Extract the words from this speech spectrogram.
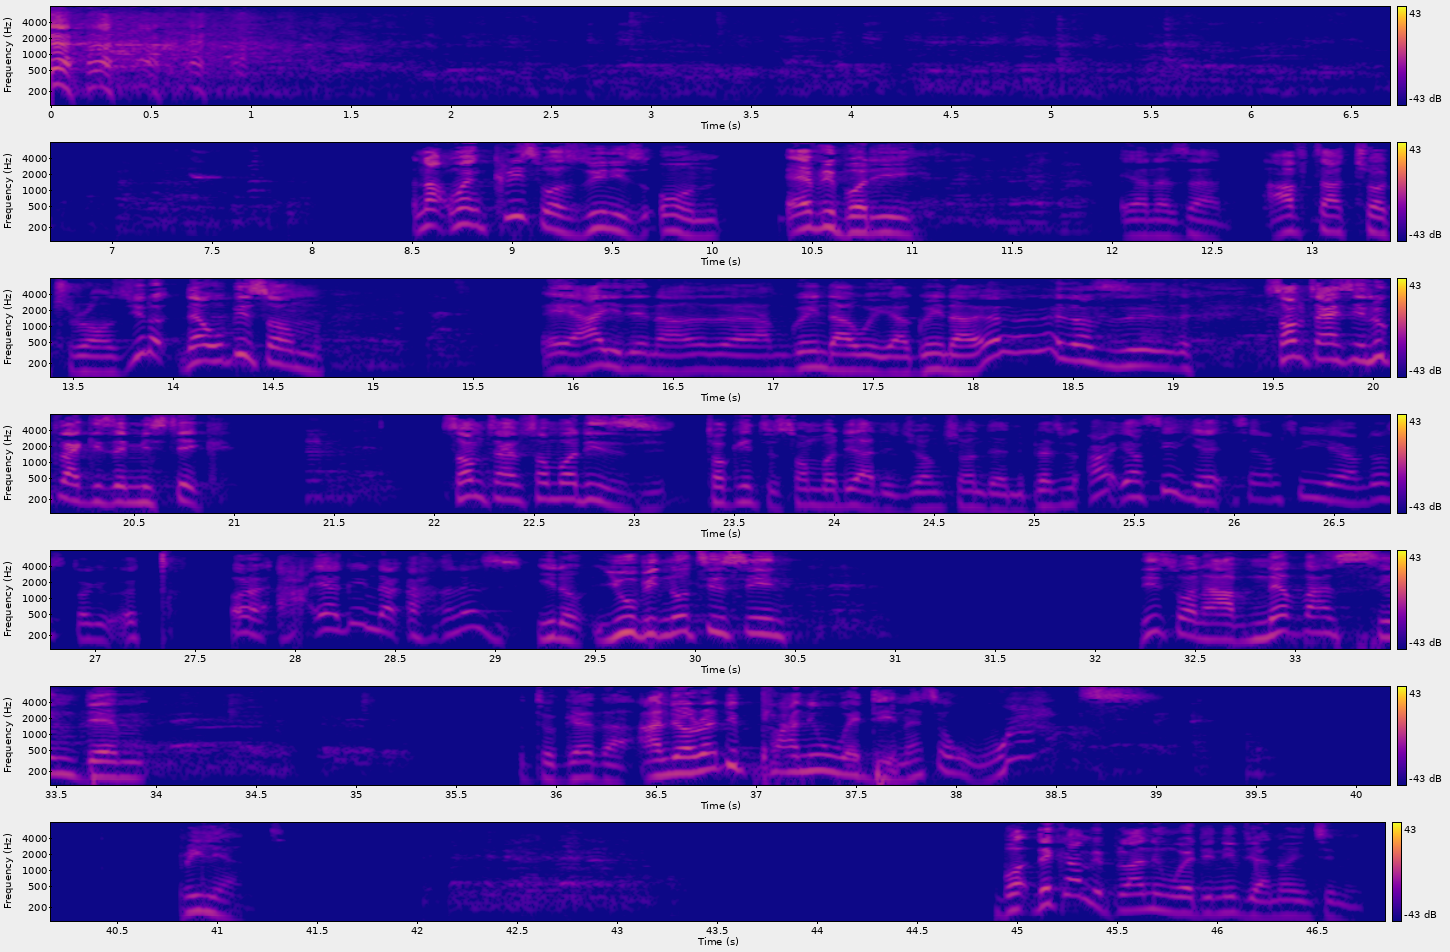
now, when Chris was doing his own, everybody, you understand, after church runs, you know, there will be some Hey, how you doing now? I'm going that way. You're going that way. Sometimes it looks like it's a mistake. Sometimes somebody is talking to somebody at the junction, then the person, ah, you're still here. Say, I'm still here. I'm just talking. All right, ah, you're going that. Ah, unless, you know, you'll be noticing this one. I've never seen them together and they're already planning wedding. I said, what? Brilliant. But they can't be planning wedding if they are not intimate.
